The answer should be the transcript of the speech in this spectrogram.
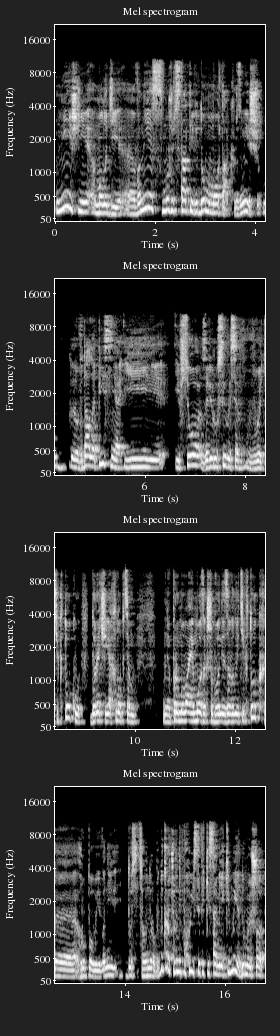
нинішні молоді е, вони зможуть стати відомими отак. Розумієш, вдала пісня і і все, завірусилися в Тіктоку. До речі, я хлопцям промиваю мозок, щоб вони завели Тікток груповий. Вони досі цього не роблять. Ну, коротше, вони похуїсти такі самі, як і ми. Я думаю, що,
